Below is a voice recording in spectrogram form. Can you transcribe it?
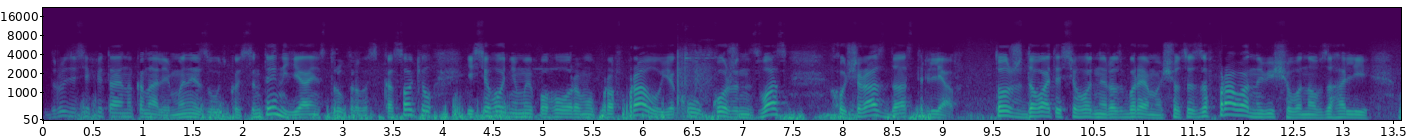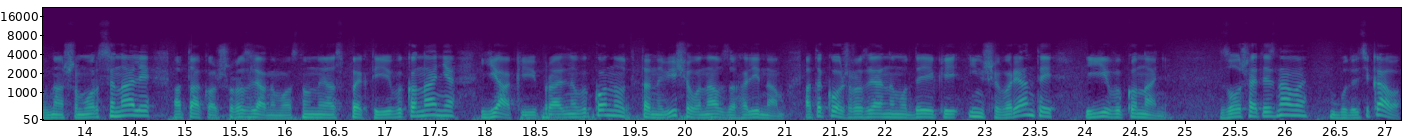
Друзі, всіх вітаю на каналі. Мене звуть Костянтин, я інструктор ВСК Сокіл. І сьогодні ми поговоримо про вправу, яку кожен з вас хоч раз да стріляв. Тож давайте сьогодні розберемо, що це за вправа, навіщо вона взагалі в нашому арсеналі, а також розглянемо основні аспекти її виконання, як її правильно виконувати та навіщо вона взагалі нам. А також розглянемо деякі інші варіанти її виконання. Залишайтесь з нами, буде цікаво.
